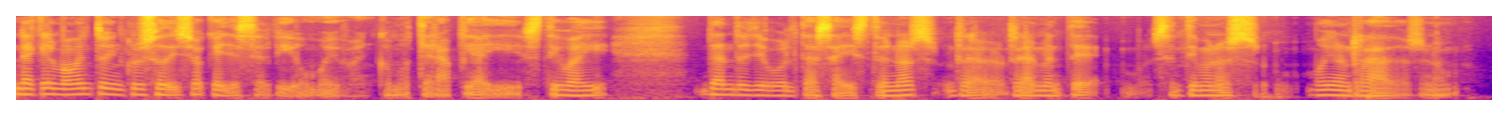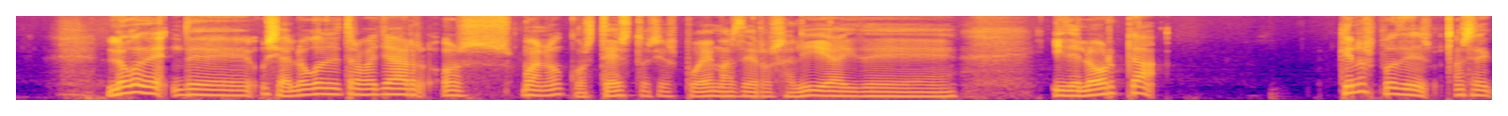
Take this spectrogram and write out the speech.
naquel momento incluso dixo que lle serviu moi ben como terapia e estivo aí dándolle voltas a isto. Nos re, realmente sentímonos moi honrados, non? Logo de, de, o sea, logo de traballar os, bueno, cos textos e os poemas de Rosalía e de e de Lorca, que nos podes, o sea,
